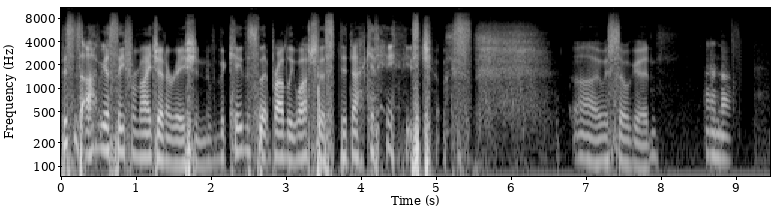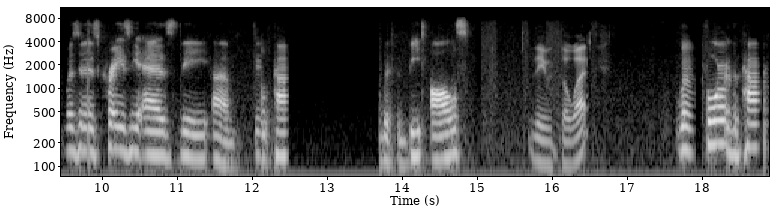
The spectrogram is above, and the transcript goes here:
this is obviously for my generation. The kids that probably watch this did not get any of these jokes. Uh, it was so good. And uh, was it as crazy as the um the old power with the beat alls? The the what? with Before the Powerpuff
